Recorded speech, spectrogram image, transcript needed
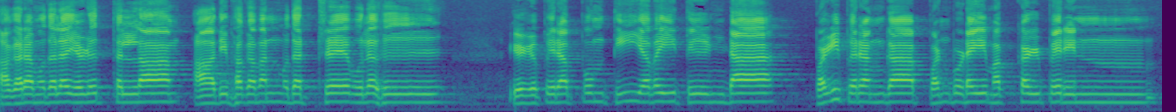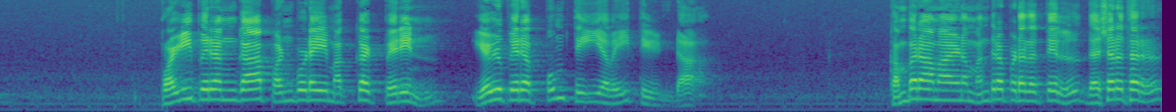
அகர முதல எழுத்தெல்லாம் ஆதிபகவன் முதற்றே உலகு. எழுபிறப்பும் தீயவை தீண்டா பழிபிறங்கா பண்புடை மக்கள் பெறின். பழிபிறங்கா பண்புடை மக்கள் பெறின் எழுபிறப்பும் தீயவை தீண்டா. கம்பராமாயணம் மந்திரப்படலத்தில் தசரதர்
